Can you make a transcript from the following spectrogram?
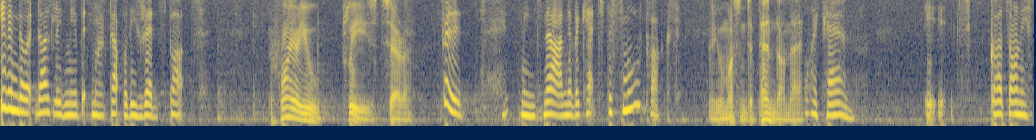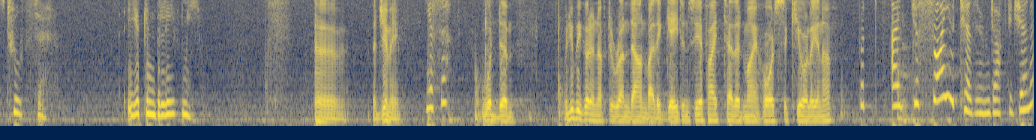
even though it does leave me a bit marked up with these red spots. Why are you pleased, Sarah? For it, means now I'll never catch the smallpox. You mustn't depend on that. Oh, I can. It's God's honest truth, sir. You can believe me. Uh, Jimmy, Yes, sir? would, uh, would you be good enough to run down by the gate and see if I tethered my horse securely enough? But I just saw you tether him, Dr. Jenner.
